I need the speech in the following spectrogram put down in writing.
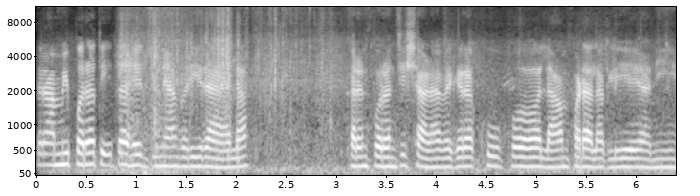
तर आम्ही परत येत आहे जुन्या घरी राहायला. कारण पोरांची शाळा वगैरे खूप लांब पडायला लागली आहे आणि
